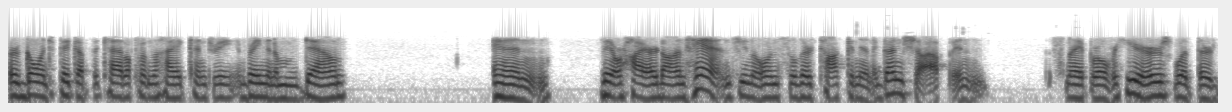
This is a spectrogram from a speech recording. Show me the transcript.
or going to pick up the cattle from the high country and bringing them down. And they were hired on hands, you know, and so they're talking in a gun shop and the sniper overhears what there's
